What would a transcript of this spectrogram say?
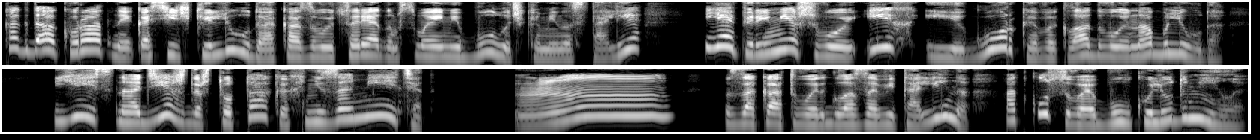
когда аккуратные косички Люды оказываются рядом с моими булочками на столе, я перемешиваю их и горкой выкладываю на блюдо. Есть надежда, что так их не заметят. «М-м-м», закатывает глаза Виталина, откусывая булку Людмилы.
